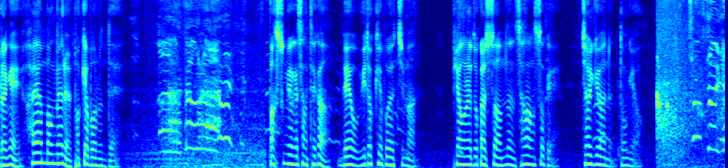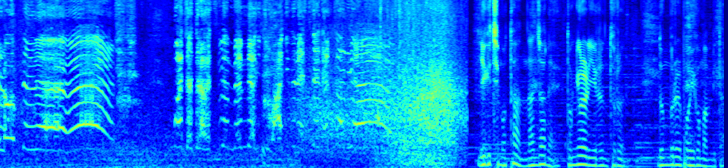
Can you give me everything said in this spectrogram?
불행해 하얀 복면을 벗겨보는데 박순경의 상태가 매우 위독해 보였지만 병원에도 갈 수 없는 상황 속에 절규하는 동혁. 총쏠 일 없다며! 먼저 들어갔으면 몇 명인지 확인을 했어야 될 거 아니야! 예기치 못한 난전에 동료를 잃은 둘은 눈물을 보이고 맙니다.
